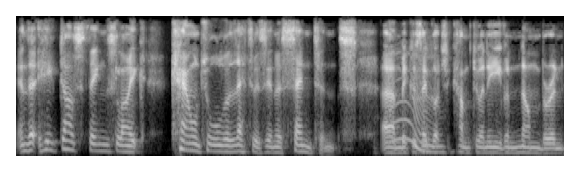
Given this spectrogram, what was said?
in that he does things like count all the letters in a sentence um, because they've Hmm. got to come to an even number, and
